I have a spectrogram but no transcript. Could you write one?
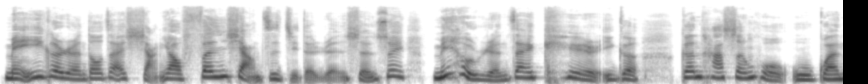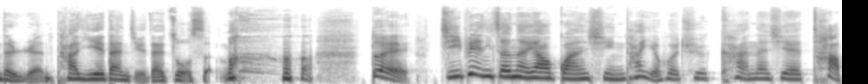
每一个人都在想要分享自己的人生，所以没有人在 care 一个跟他生活无关的人，他耶诞节在做什么。对，即便真的要关心，他也会去看那些 top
